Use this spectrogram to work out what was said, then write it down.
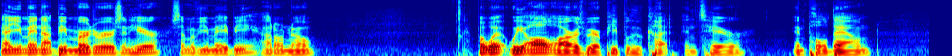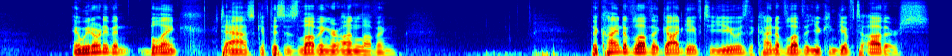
Now, you may not be murderers in here. Some of you may be. I don't know. But what we all are is we are people who cut and tear and pull down and we don't even blink to ask if this is loving or unloving. The kind of love that God gave to you is the kind of love that you can give to others.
